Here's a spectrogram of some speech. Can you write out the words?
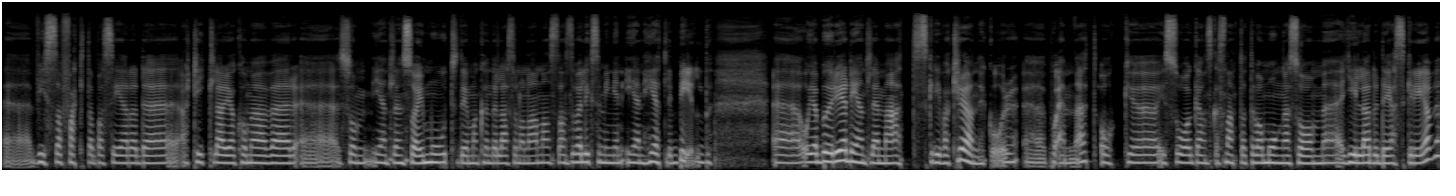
eh, vissa faktabaserade artiklar jag kom över eh, som egentligen sa emot det man kunde läsa någon annanstans. Det var liksom ingen enhetlig bild. Eh, och jag började egentligen med att skriva krönikor eh, på ämnet och eh, jag såg ganska snabbt att det var många som gillade det jag skrev.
